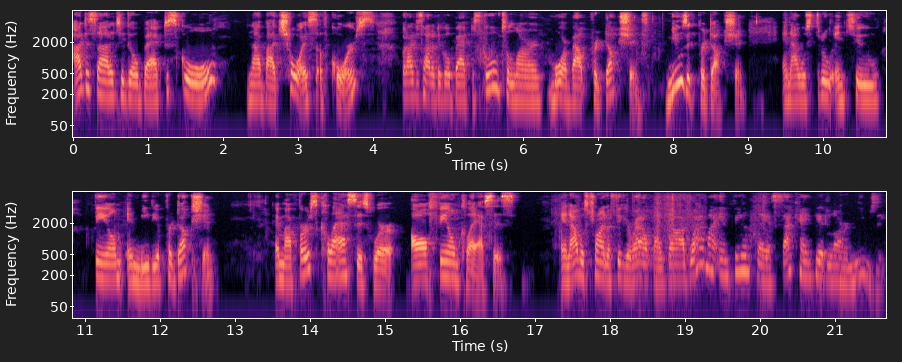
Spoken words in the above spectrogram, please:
I decided to go back to school, not by choice, of course, but I decided to go back to school to learn more about production, music production. And I was through into film and media production. And my first classes were all film classes. And I was trying to figure out, like, God, why am I in film classes? I came here to learn music.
